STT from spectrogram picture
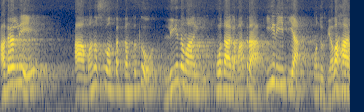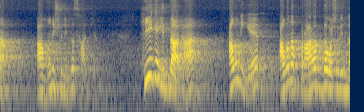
ಅದರಲ್ಲಿ ಆ ಮನಸ್ಸು ಅಂತಕ್ಕಂಥದ್ದು ಲೀನವಾಗಿ ಹೋದಾಗ ಮಾತ್ರ ಈ ರೀತಿಯ ಒಂದು ವ್ಯವಹಾರ ಆ ಮನುಷ್ಯನಿಂದ ಸಾಧ್ಯ. ಹೀಗೆ ಇದ್ದಾಗ ಅವನಿಗೆ ಅವನ ಪ್ರಾರಬ್ಧ ವಶದಿಂದ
